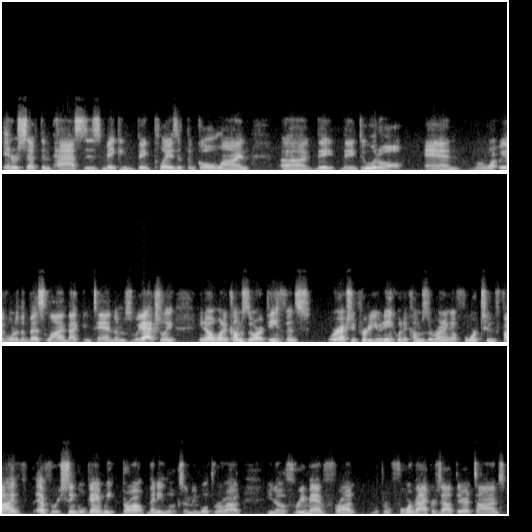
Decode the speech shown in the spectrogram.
intercepting passes, making big plays at the goal line. Uh, they they do it all, and we're, we have one of the best linebacking tandems. We actually, you know, when it comes to our defense, we're actually pretty unique when it comes to running a four-two-five every single game. We throw out many looks. I mean, we'll throw out, you know, three-man front. We'll throw four backers out there at times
